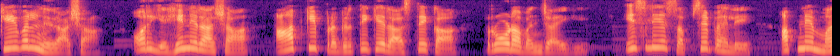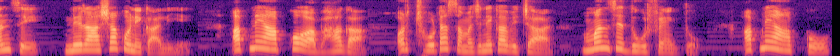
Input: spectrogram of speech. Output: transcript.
केवल निराशा, और यही निराशा आपकी प्रगति के रास्ते का रोड़ा बन जाएगी। इसलिए सबसे पहले अपने मन से निराशा को निकालिए। अपने आप को अभागा और छोटा समझने का विचार मन से दूर फेंक दो। अपने आप को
